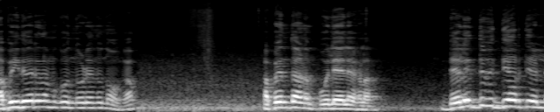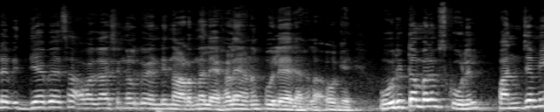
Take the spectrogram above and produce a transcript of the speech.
അപ്പോൾ ഇതുവരെ നമുക്ക് ഒന്നുകൂടെ ഒന്ന് നോക്കാം. അപ്പോൾ എന്താണ് പുലയ ലഹള? ദളിത് വിദ്യാർത്ഥികളുടെ വിദ്യാഭ്യാസ അവകാശങ്ങൾക്ക് വേണ്ടി നടന്ന ലഹളയാണ് പുലയ ലഹള. ഓക്കെ ഊരുട്ടമ്പലം സ്കൂളിൽ പഞ്ചമി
